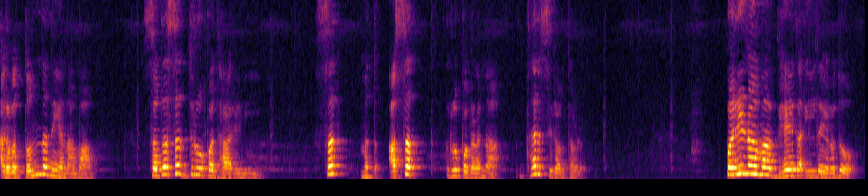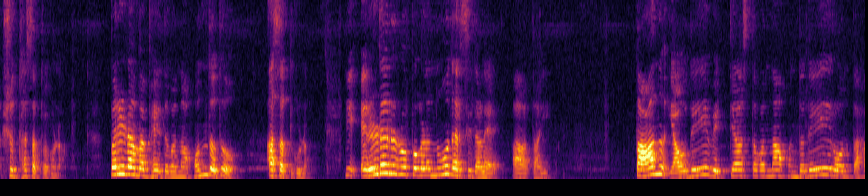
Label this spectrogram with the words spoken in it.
ಅರವತ್ತೊಂದನೆಯ ನಾಮ, ಸದಸದ್ರೂಪಧಾರಿಣಿ, ಸತ್ ಮತ್ತು ಅಸತ್ ರೂಪಗಳನ್ನು ಧರಿಸಿರುವಂಥವಳು. ಪರಿಣಾಮ ಭೇದ ಇಲ್ಲದೆ ಇರೋದು ಶುದ್ಧ ಸತ್ವಗುಣ. ಪರಿಣಾಮ ಭೇದವನ್ನು ಹೊಂದೋದು ಅಸತ್ಗುಣ. ಈ ಎರಡರ ರೂಪಗಳನ್ನೂ ಧರಿಸಿದಾಳೆ ಆ ತಾಯಿ. ತಾನು ಯಾವುದೇ ವ್ಯತ್ಯಾಸವನ್ನು ಹೊಂದದೇ ಇರುವಂತಹ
